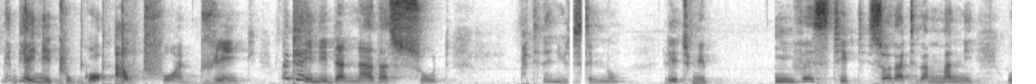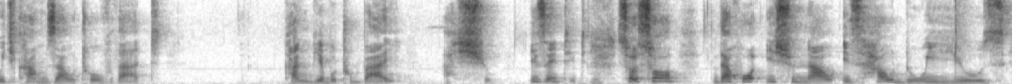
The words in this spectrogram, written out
Maybe I need to go out for a drink. Maybe I need another suit. But then you say, no, let me invest it so that the money which comes out of that can be able to buy a shoe, isn't it? Yes. So, so the whole issue now is how do we use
